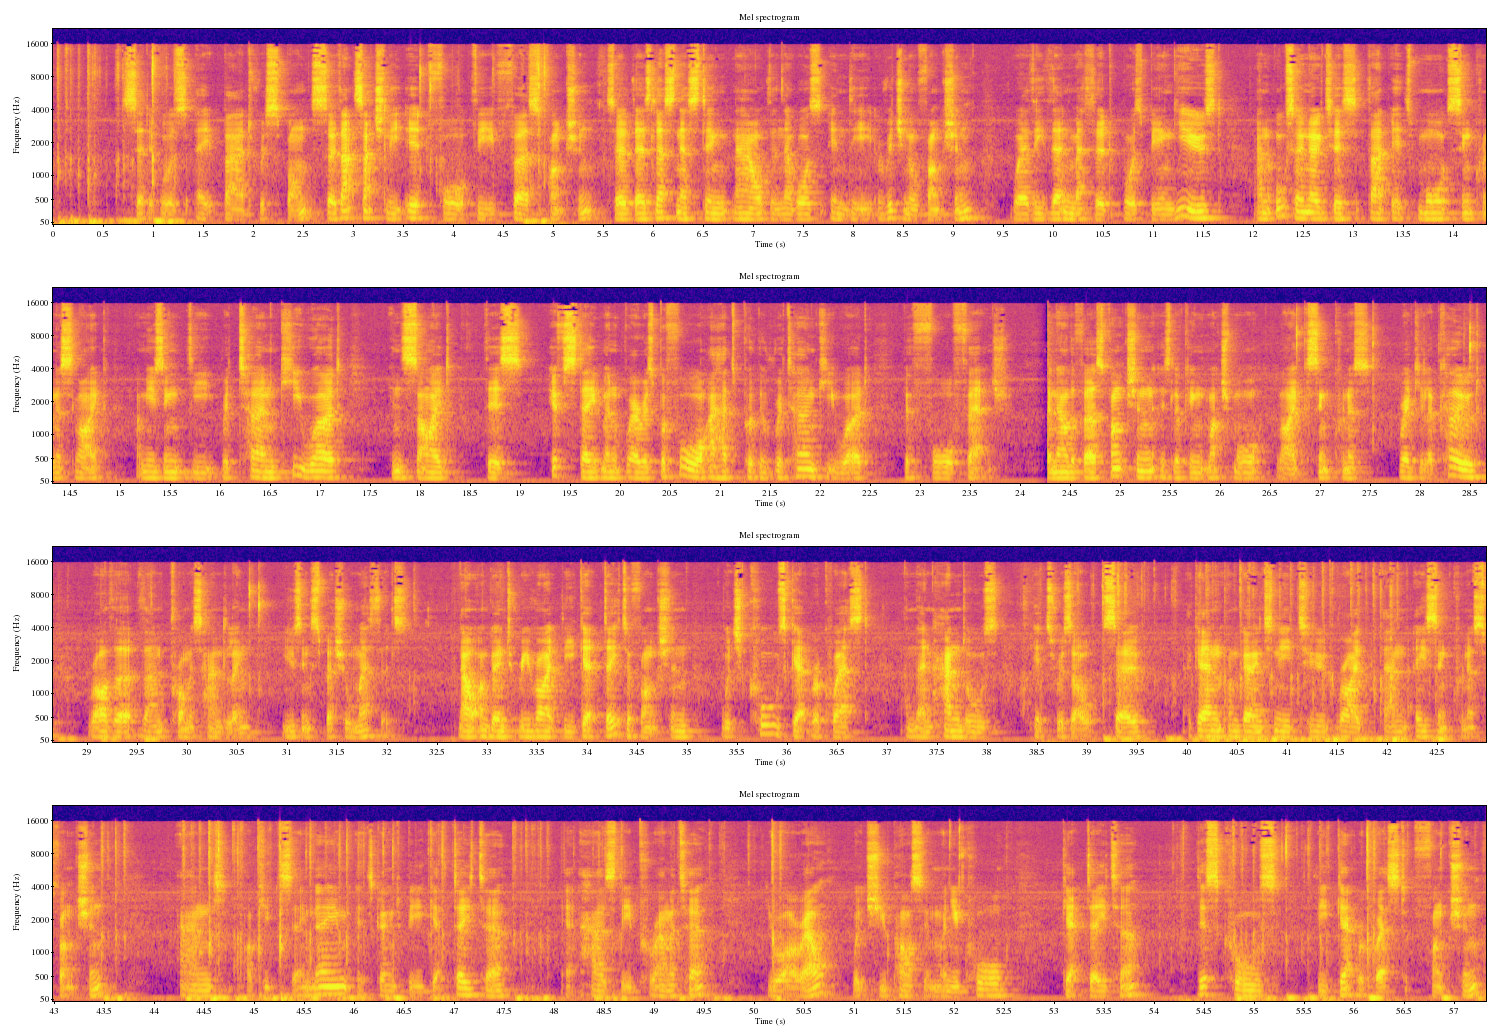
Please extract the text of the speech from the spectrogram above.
said it was a bad response. So that's actually it for the first function. So there's less nesting now than there was in the original function where the then method was being used. And also notice that it's more synchronous like. I'm using the return keyword inside this if statement, whereas before I had to put the return keyword before fetch. So now the first function is looking much more like synchronous regular code rather than promise handling using special methods. Now I'm going to rewrite the get data function which calls get request and then handles its result. So again I'm going to need to write an asynchronous function and I'll keep the same name. It's going to be get data. It has the parameter URL which you pass in when you call get data this calls the get request function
